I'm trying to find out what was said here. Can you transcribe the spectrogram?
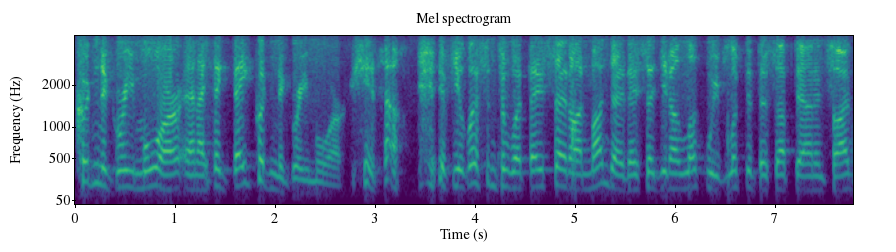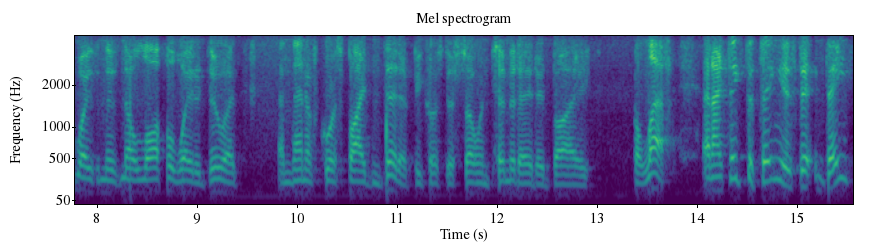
couldn't agree more, and I think they couldn't agree more. You know, if you listen to what they said on Monday, they said, you know, look, we've looked at this up, down, and sideways, and there's no lawful way to do it. And then, of course, Biden did it because they're so intimidated by the left. And I think the thing is that they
